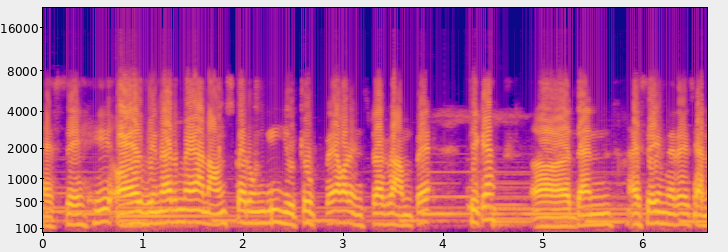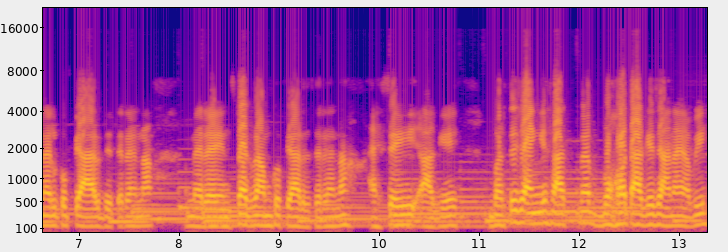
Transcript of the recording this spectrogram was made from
ऐसे ही और विनर मैं अनाउंस करूँगी यूट्यूब पे और इंस्टाग्राम पे ठीक है? देन ऐसे ही मेरे चैनल को प्यार देते रहना, मेरे इंस्टाग्राम को प्यार देते रहना, ऐसे ही आगे बढ़ते जाएँगे साथ में, बहुत आगे जाना है अभी।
